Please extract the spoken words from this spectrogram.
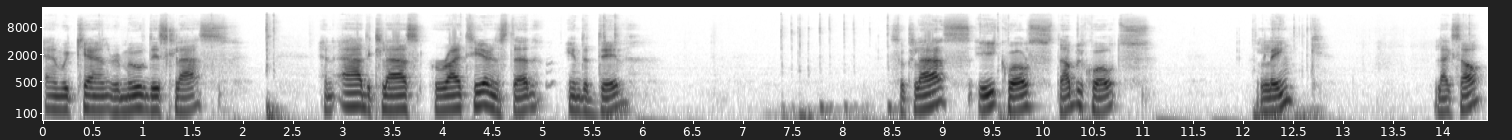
and we can remove this class, and add the class right here instead, in the div. So class equals, double quotes, link, like so.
